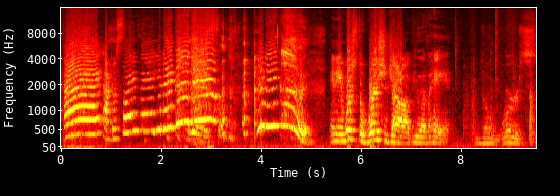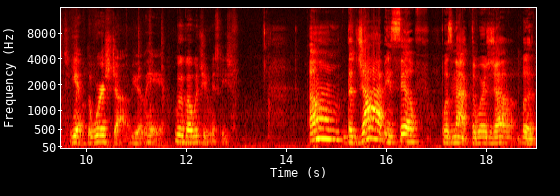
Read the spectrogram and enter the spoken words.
Hey, I can save that. You did good, man. You did good. And then, what's the worst job you ever had? The worst. Yeah, the worst job you ever had. We'll go with you, Miss Kysha. Um, the job itself was not the worst job, but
